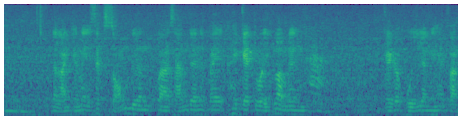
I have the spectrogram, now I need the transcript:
อืม แต่หลังจากนั้นอีกสักสองเดือนกว่าสามเดือนไปให้แกตรวจอีกรอบหนึ่งค่ะแกก็คุยเรื่องนี้ให้ฟัง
